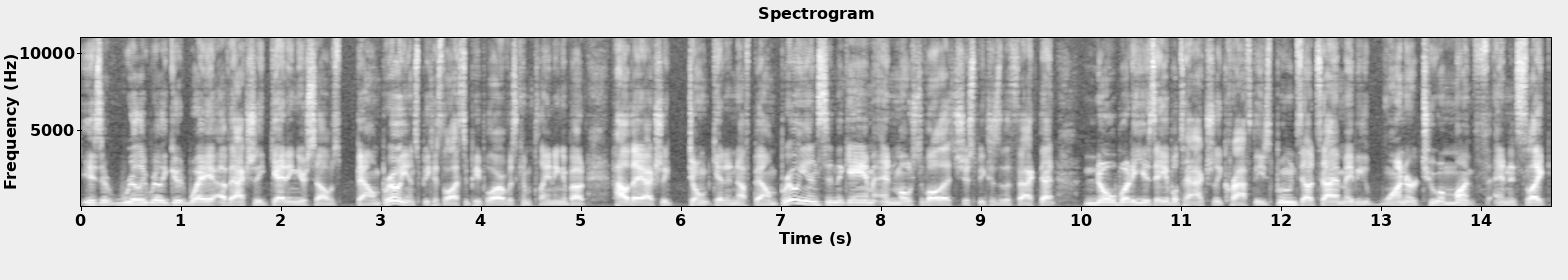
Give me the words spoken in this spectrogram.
is a really, really good way of actually getting yourselves bound brilliance because lots of people are always complaining about how they actually don't get enough bound brilliance in the game. And most of all, that's just because of the fact that nobody is able to actually craft these boons outside maybe one or two a month. And it's like,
